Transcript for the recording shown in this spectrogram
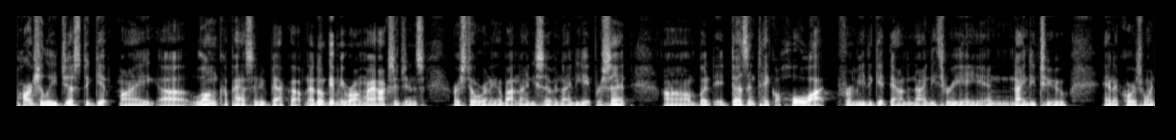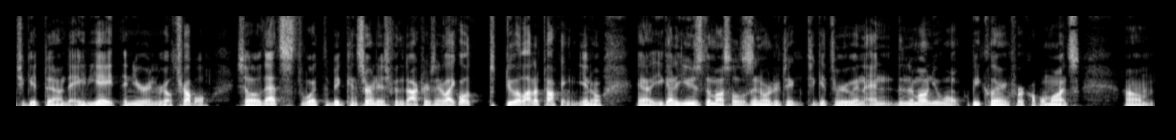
partially just to get my uh, lung capacity back up. Now, don't get me wrong, my oxygens are still running about 97, 98%. Um, but it doesn't take a whole lot for me to get down to 93 and 92. And of course, once you get down to 88, then you're in real trouble. So that's what the big concern is for the doctors. They're like, well, do a lot of talking. You know, uh, you got to use the muscles in order to, to get through, and, and the pneumonia won't be clearing for a couple months. Um,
